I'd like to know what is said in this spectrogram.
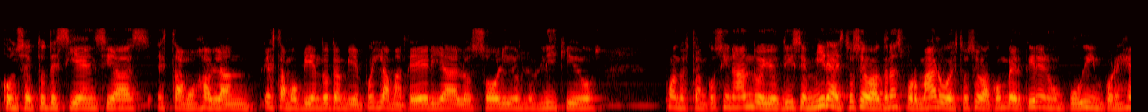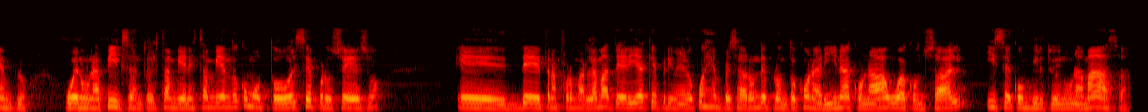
conceptos de ciencias, estamos hablando, estamos viendo también pues la materia, los sólidos, los líquidos. Cuando están cocinando, ellos dicen, mira, esto se va a transformar o esto se va a convertir en un pudín, por ejemplo, o en una pizza. Entonces también están viendo como todo ese proceso eh, de transformar la materia que primero pues empezaron de pronto con harina, con agua, con sal y se convirtió en una masa,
